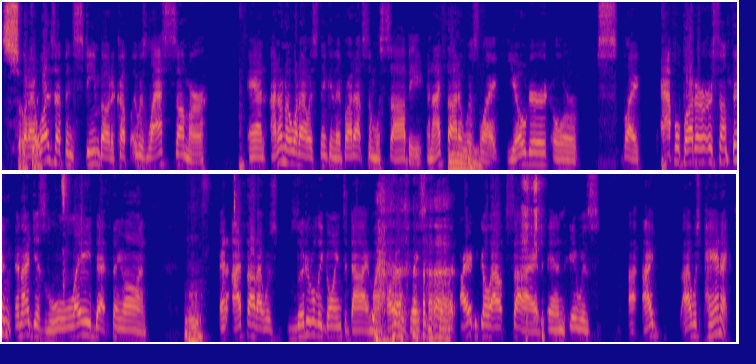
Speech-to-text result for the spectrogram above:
so but I was up in Steamboat a couple. It was last summer, and I don't know what I was thinking. They brought out some wasabi, and I thought it was like yogurt or like apple butter or something, and I just laid that thing on. Mm. And I thought I was literally going to die. My heart was racing. I had to go outside, and it was I, I I was panicked.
